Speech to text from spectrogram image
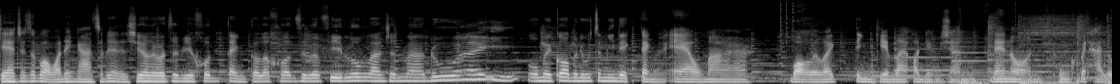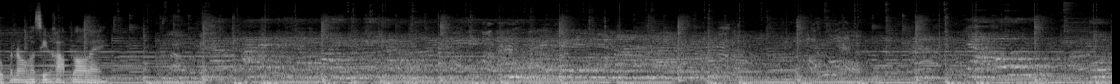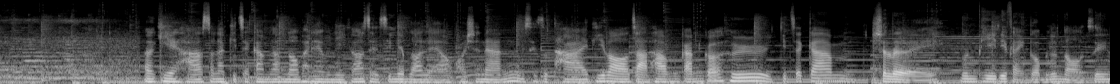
แกฉันจะบอกว่าในงานฉันไม่อยากจะเชื่อเลยว่าจะมีคนแต่งตัวละครศิลปินลูกหลานฉันมาด้วย โอ้ไม่ก็ไม่รู้จะมีเด็กแต่งแอลมา บอกเลยว่าติ่งเกมไลออนอย่างฉัน แน่นอนพุ่งเข้าไปถ่ายรูปกับน้องเขาสิครับรออะไร โอเคครับสำหรับกิจกรรมรับน้องภายในวันนี้ก็เสร็จสิ้นเรียบร้อยแล้ว เพราะฉะนั้นสิ่งสุดท้ายที่เราจะทำกันก็คือกิจกรรมเฉลยรุ่นพี่ที่แฝงตัวเป็นรุ่นน้องซึ่ง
